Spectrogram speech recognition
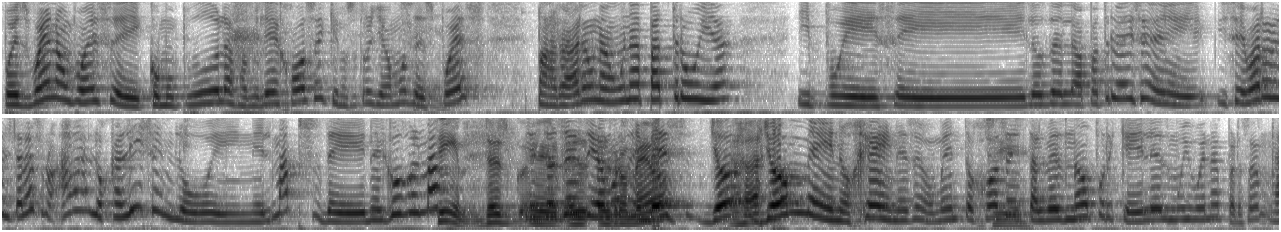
pues bueno, pues eh, como pudo la familia de José, que nosotros llegamos después, pararon a una patrulla y pues eh, los de la patrulla dicen, y se llevaron el teléfono, ah, va, localícenlo en el Maps, de, en el Google Maps. Sí, entonces, entonces digamos, en vez, yo, yo me enojé en ese momento, José, tal vez no, porque él es muy buena persona.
